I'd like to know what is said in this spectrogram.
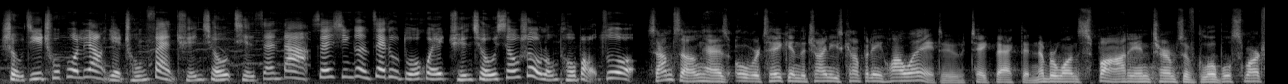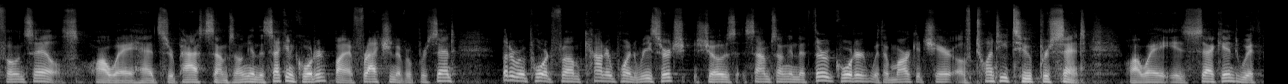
手机出货量也重返全球前三大，三星更再度夺回全球销售龙头宝座。Samsung has overtaken the Chinese company Huawei to take back the number one spot in terms of global smartphone sales. Huawei had surpassed Samsung in the second quarter by a fraction of a percent. But a report from Counterpoint Research shows Samsung in the third quarter with a market share of 22%. Huawei is second with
